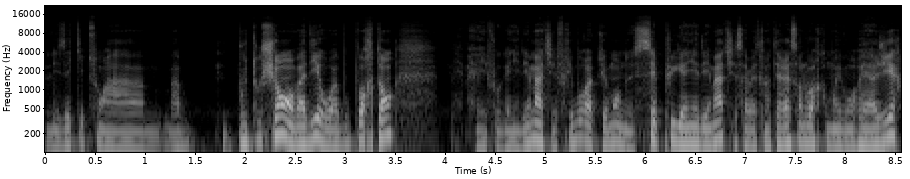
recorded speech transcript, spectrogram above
les équipes sont à, bout touchant, on va dire, ou à bout portant. Mais, il faut gagner des matchs. Et Fribourg, actuellement, ne sait plus gagner des matchs. Et ça va être intéressant de voir comment ils vont réagir.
